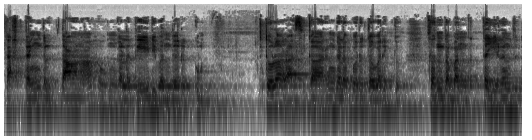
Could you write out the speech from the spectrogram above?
கஷ்டங்கள் தானாக உங்களை தேடி வந்திருக்கும். துலா ராசிக்காரங்களை பொறுத்த வரைக்கும் சொந்த பந்தத்தை இழந்து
